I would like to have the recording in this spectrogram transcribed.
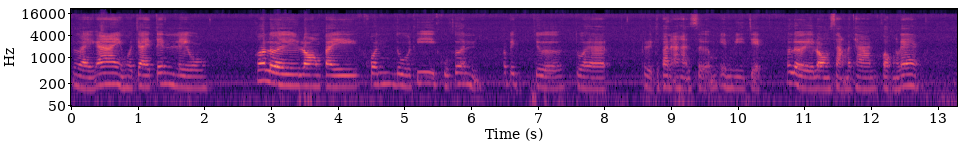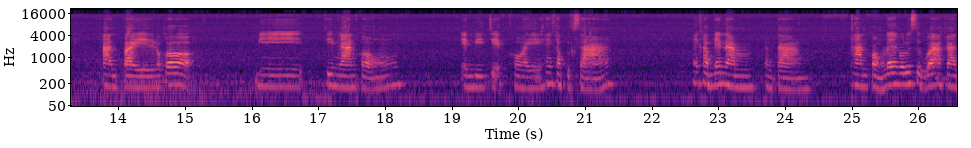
เหนื่อยง่าย หัวใจเต้นเร็ว ก็เลยลองไปค้นดูที่ Google ก็ไปเจอตัวผลิตภัณฑ์อาหารเสริม NV7 ก็เลยลองสั่งมาทานกล่องแรก ทานไปแล้วก็มีทีมงานของ NV7 คอยให้คำปรึกษา ให้คำแนะนำต่างๆ ทานกล่องแรกก็รู้สึกว่าอาการ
